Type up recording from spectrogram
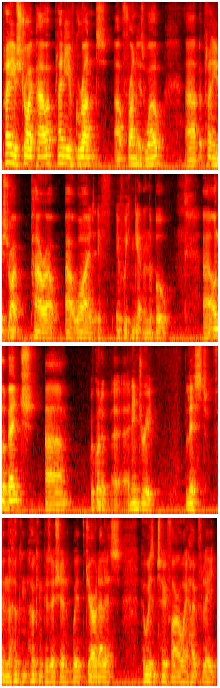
plenty of strike power, plenty of grunt up front as well, uh, but plenty of strike power out, out wide if if we can get them the ball. Uh, on the bench, um, we've got a, a, an injury list from the hooking, hooking position with Gerald Ellis, who isn't too far away. Hopefully,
